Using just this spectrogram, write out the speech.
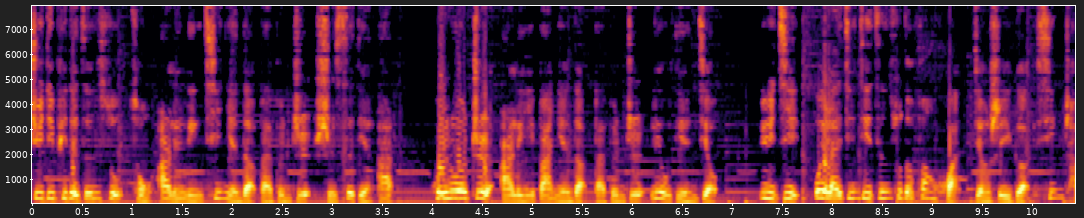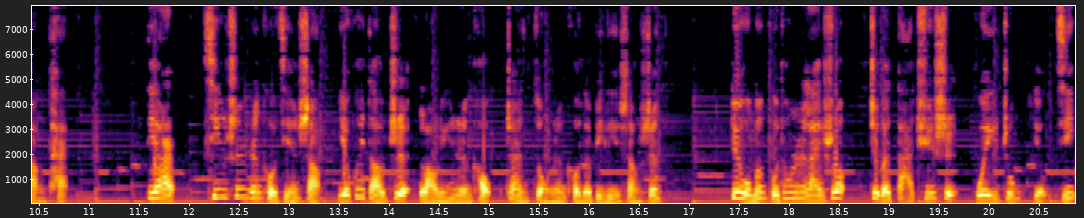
GDP 的增速从二零零七年的百分之十四点二回落至二零一八年的百分之六点九。预计未来经济增速的放缓将是一个新常态。第二，新生人口减少也会导致老龄人口占总人口的比例上升。对我们普通人来说，这个大趋势危中有机，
